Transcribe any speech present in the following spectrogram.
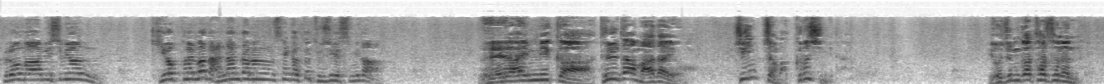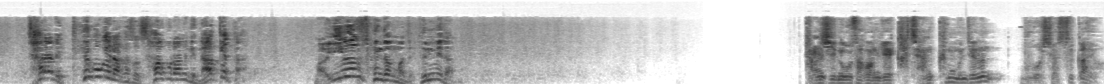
그런 마음이시면 기업할 맛 안 난다는 생각도 드시겠습니다. 왜 아닙니까? 들다 마다요. 진짜 막 그러십니다. 요즘 같아서는 차라리 태국에 나가서 사업을 하는 게 낫겠다. 막 이런 생각만 듭니다. 당시 노사관계의 가장 큰 문제는 무엇이었을까요?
